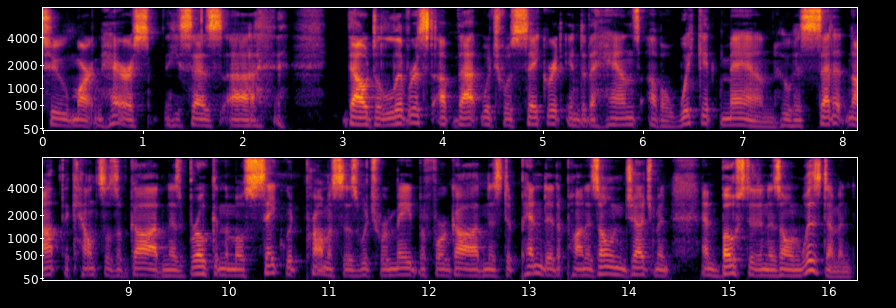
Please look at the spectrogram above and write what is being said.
to Martin Harris, he says, uh, Thou deliverest up that which was sacred into the hands of a wicked man who has set at naught the counsels of God and has broken the most sacred promises which were made before God and has depended upon his own judgment and boasted in his own wisdom. And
